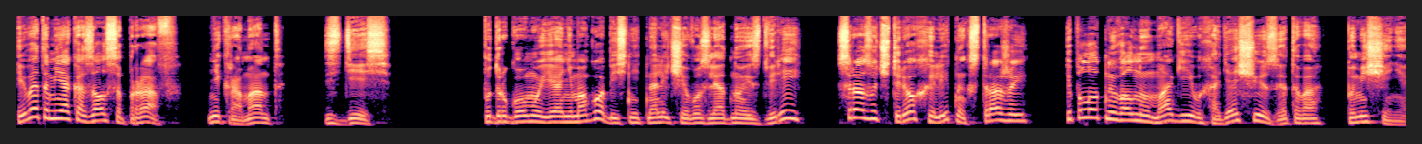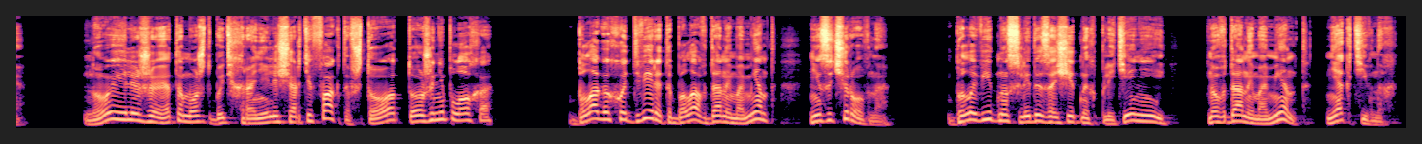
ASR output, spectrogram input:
И в этом я оказался прав. Некромант здесь. По-другому я не могу объяснить наличие возле одной из дверей сразу четырех элитных стражей и плотную волну магии, выходящую из этого помещения. Ну или же это может быть хранилище артефактов, что тоже неплохо. Благо, хоть дверь эта была в данный момент не зачарована. Было видно следы защитных плетений, но в данный момент неактивных.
